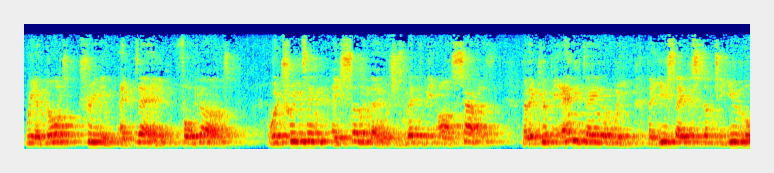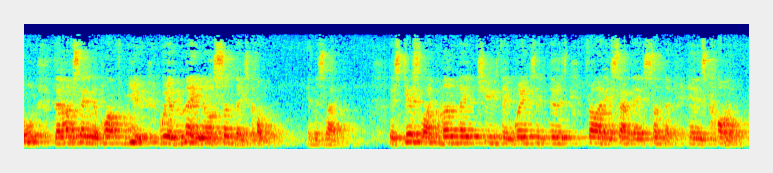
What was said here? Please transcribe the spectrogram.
We are not treating a day for God. We're treating a Sunday, which is meant to be our Sabbath, that it could be any day in the week that you say, This is unto you, Lord, that I'm setting apart from you. We have made our Sundays common in this land. It's just like Monday, Tuesday, Wednesday, Thursday, Friday, Saturday, and Sunday. It is common.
